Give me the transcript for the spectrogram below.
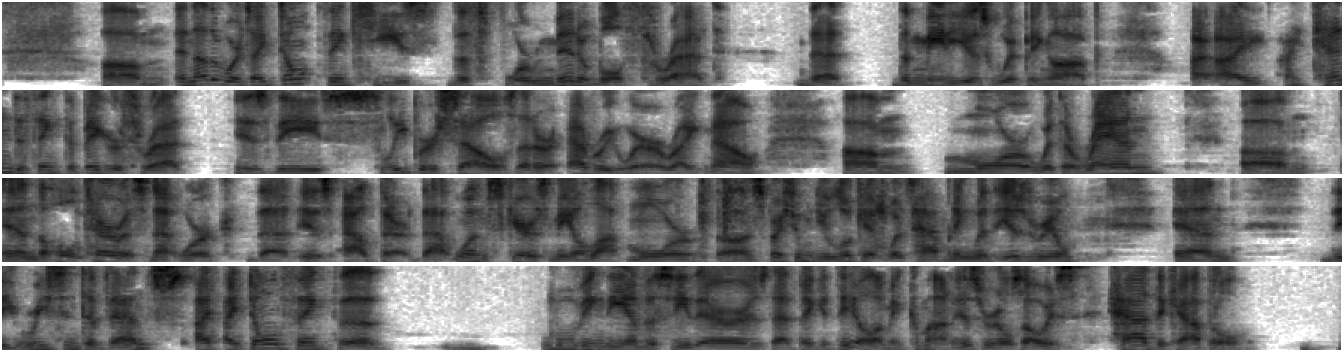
Um, in other words, I don't think he's the formidable threat that the media is whipping up. I, I, I tend to think the bigger threat is these sleeper cells that are everywhere right now, um, more with Iran um, and the whole terrorist network that is out there. That one scares me a lot more, uh, especially when you look at what's happening with Israel and the recent events. I, I don't think the moving the embassy there is that big a deal. I mean, come on, Israel's always had the capital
